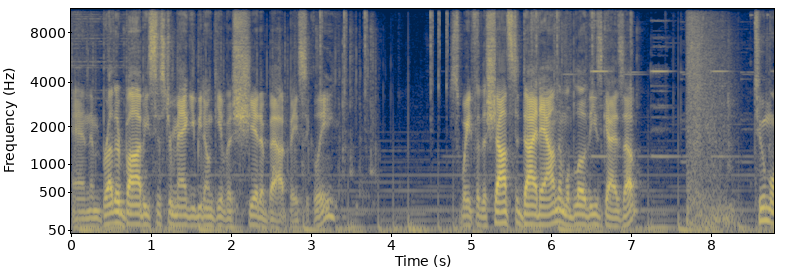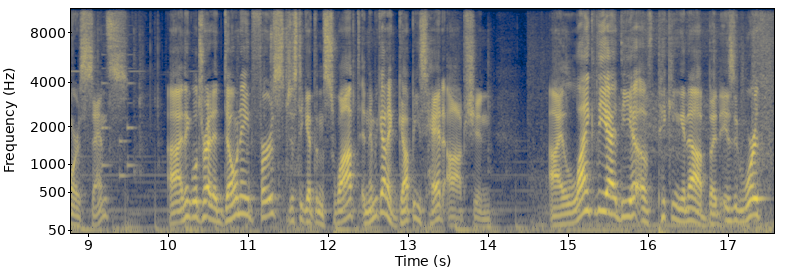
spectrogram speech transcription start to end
And then Brother Bobby, Sister Maggie, we don't give a shit about, basically. Just wait for the shots to die down, then we'll blow these guys up. Two more cents. Uh, I think we'll try to donate first, just to get them swapped, and then we got a Guppy's Head option. I like the idea of picking it up, but is it worth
